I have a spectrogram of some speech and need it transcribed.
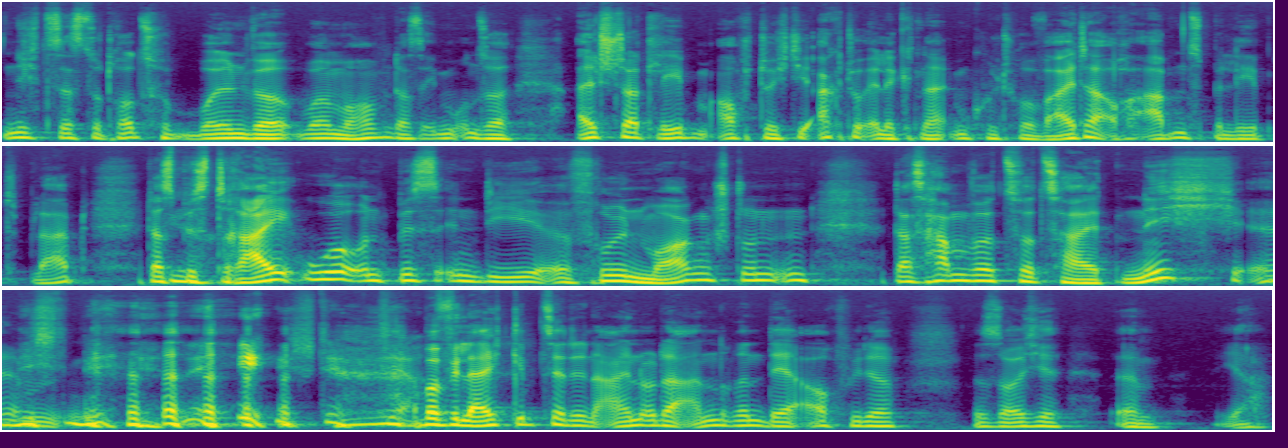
nichtsdestotrotz wollen wir, wollen wir hoffen, dass eben unser Altstadtleben auch durch die aktuelle Kneipenkultur weiter, auch abends belebt bleibt. Das ja. bis 3 Uhr und bis in die äh, frühen Morgenstunden, das haben wir zurzeit nicht. Ähm, nicht nee, nee, stimmt, ja. Aber vielleicht gibt es ja den einen oder anderen, der auch wieder solche ähm, ja,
